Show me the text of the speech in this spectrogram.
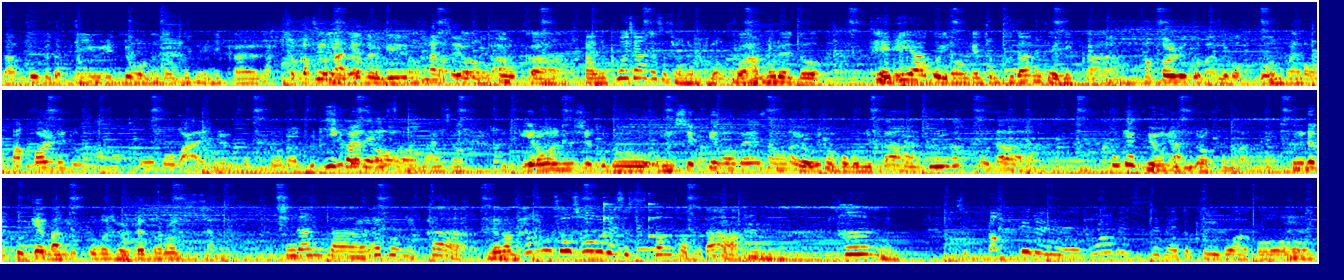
남들보다 비율이 좀 어느 정도 되니까 술값도 많이 들긴 하지 우리가. 그러니까 많이 포장해서 저녁 먹고 아무래도 대리하고 이런 게 좀 부담이 되니까 막걸리도 많이 먹고 음, 맞아. 어, 막걸리도 사 먹고 뭐 와인을 먹더라도 픽업해서 집에서 맞아 이런 식으로 음식 픽업해서 여기서 먹으니까 생각보다 크게 비용이 안 들었던 것 같아. 근데 그게 만족도가 절대 떨어지지 않아. 지난달 해보니까 내가 음. 평소 서울에서 쓰던 거보다 음. 한 숙박비를 포함했음에도 불구하고 음.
